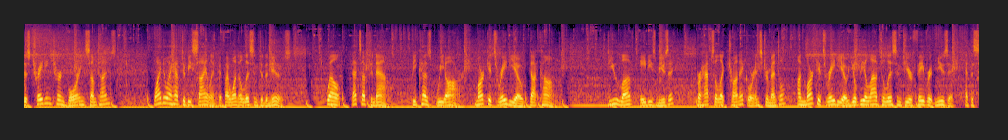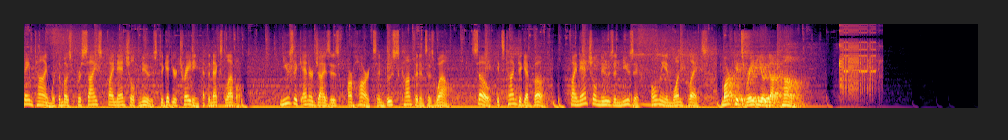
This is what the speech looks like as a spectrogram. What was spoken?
Does trading turn boring sometimes? Why do I have to be silent if I want to listen to the news? Well, that's up to now. Because, we are. MarketsRadio.com. Do you love 80s music? Perhaps electronic or instrumental? On Markets Radio you'll be allowed to listen to your favorite music, at the same time with the most precise, financial, news to get your trading at the next level. Music energizes our hearts and boosts confidence as well. So, it's time to get both. Financial news and music, only in one place. MarketsRadio.com.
